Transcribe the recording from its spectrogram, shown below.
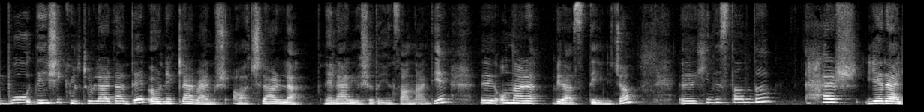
Bu değişik kültürlerden de örnekler vermiş ağaçlarla neler yaşadı insanlar diye. Onlara biraz değineceğim. Ee, Hindistan'da her yerel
